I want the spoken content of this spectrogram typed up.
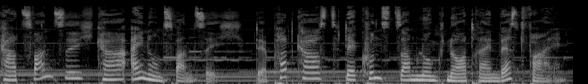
K20 K21, der Podcast der Kunstsammlung Nordrhein-Westfalen.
